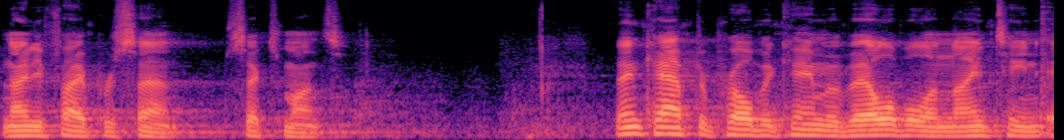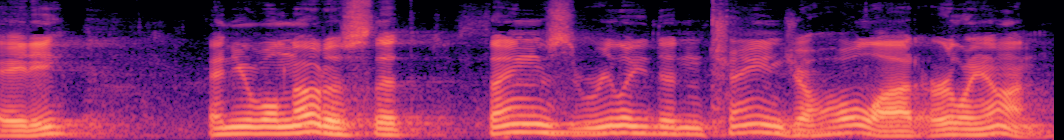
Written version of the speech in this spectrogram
95%, six months. Then Captopril became available in 1980, and you will notice that things really didn't change a whole lot early on.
